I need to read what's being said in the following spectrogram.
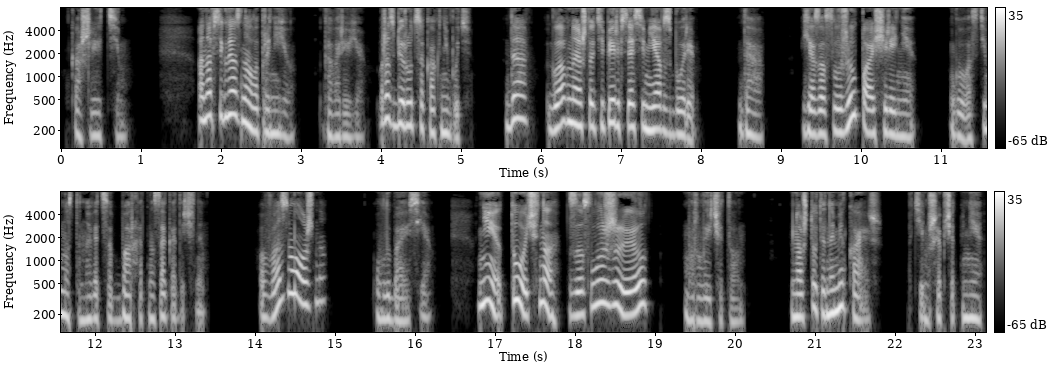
— кашляет Тим. «Она всегда знала про нее», — говорю я. «Разберутся как-нибудь». «Да, главное, что теперь вся семья в сборе». «Да, я заслужил поощрение». Голос Тима становится бархатно-загадочным. «Возможно», — улыбаюсь я. «Нет, точно, заслужил», — мурлычет он. «На что ты намекаешь?» Тим шепчет мне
